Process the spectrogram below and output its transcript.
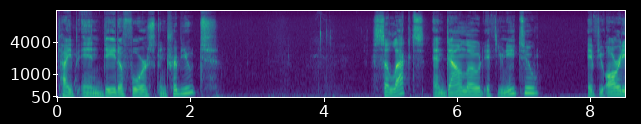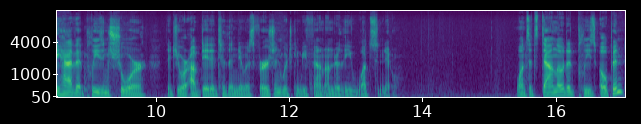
type in DataForce Contribute, select and download if you need to. If you already have it, please ensure that you are updated to the newest version, which can be found under the What's New. Once it's downloaded, please open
